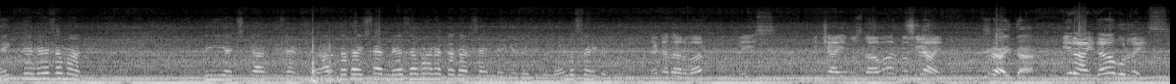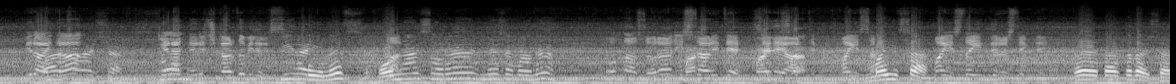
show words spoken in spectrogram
tekne ne zaman kıyıya çıkartacaksın? Arkadaşlar ne zamana kadar seninle gelebilir? Onu söyle. Ne kadar var reis? İki ayımız daha var mı? Bir ay mı? Bir ay daha. Bir ay daha buradayız. Bir ay daha gelenleri çıkartabiliriz. Bir ayınız. Ondan sonra ne zamanı? Ondan sonra istavrite Mayıs'a. seneye artık. Mayıs'a. Mayıs'a. Mayıs'ta indiririz tekneyi. Evet arkadaşlar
